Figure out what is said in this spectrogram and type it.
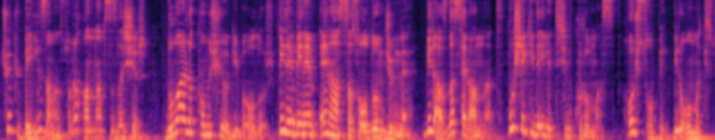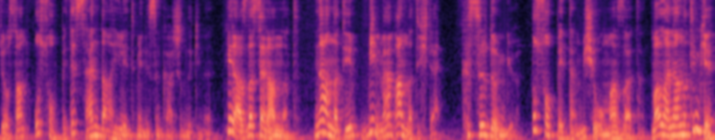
Çünkü belli zaman sonra anlamsızlaşır duvarla konuşuyor gibi olur. Bir de benim en hassas olduğum cümle. Biraz da sen anlat. Bu şekilde iletişim kurulmaz. Hoş sohbet biri olmak istiyorsan o sohbete sen dahil etmelisin karşındakini. Biraz da sen anlat. Ne anlatayım bilmem anlat işte. Kısır döngü. Bu sohbetten bir şey olmaz zaten. Vallahi ne anlatayım ki?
